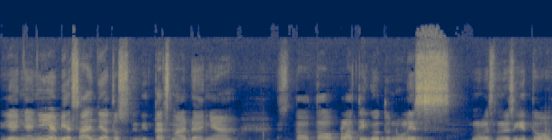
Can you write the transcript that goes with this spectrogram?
ya nyanyi ya biasa aja terus dites nadanya. Tahu-tahu pelatih gue tuh nulis nulis nulis gitu.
